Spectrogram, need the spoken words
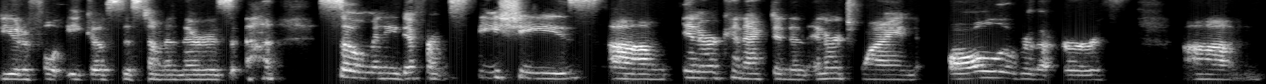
beautiful ecosystem, and there's so many different species um, interconnected and intertwined all over the earth. Um,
